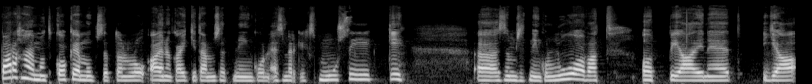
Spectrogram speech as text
parhaimmat kokemukset on ollut aina kaikki tämmöiset niin kuin esimerkiksi musiikki, semmoiset niin kuin luovat oppiaineet ja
